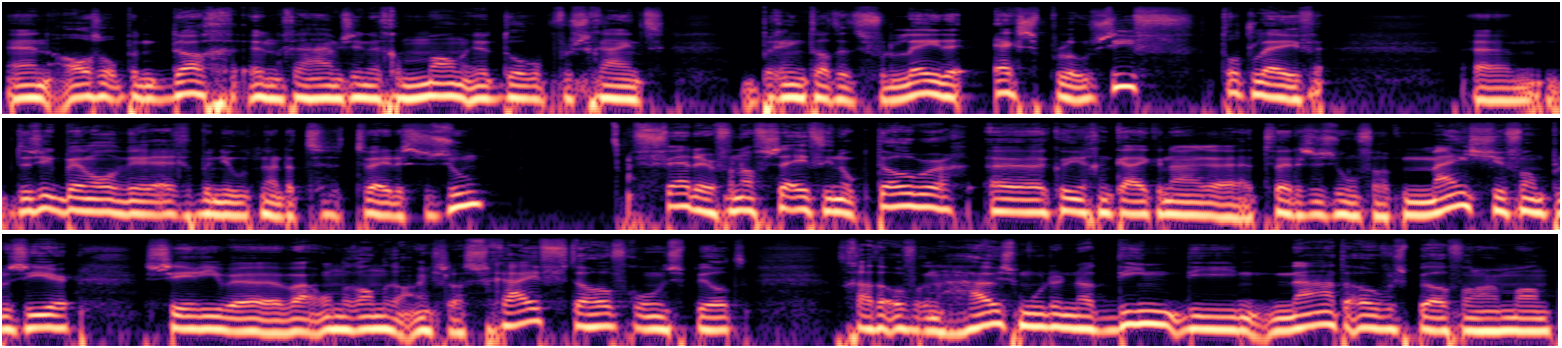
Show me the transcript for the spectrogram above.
En als op een dag een geheimzinnige man in het dorp verschijnt, brengt dat het verleden explosief tot leven. Um, dus ik ben wel weer erg benieuwd naar het tweede seizoen. Verder, vanaf 17 oktober uh, kun je gaan kijken naar uh, het tweede seizoen van het Meisje van Plezier. Serie uh, waar onder andere Angela Schrijf de hoofdrol in speelt. Het gaat over een huismoeder Nadine die na het overspel van haar man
